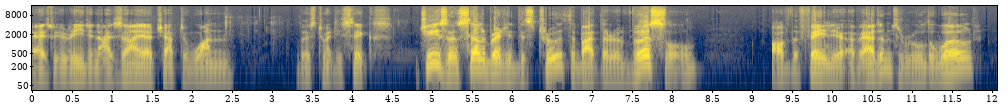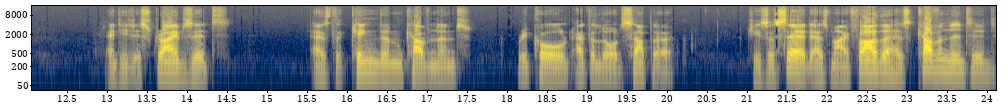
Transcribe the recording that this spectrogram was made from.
as we read in Isaiah chapter 1, verse 26. Jesus celebrated this truth about the reversal of the failure of Adam to rule the world, and he describes it as the kingdom covenant recalled at the Lord's Supper Jesus said, As my Father has covenanted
